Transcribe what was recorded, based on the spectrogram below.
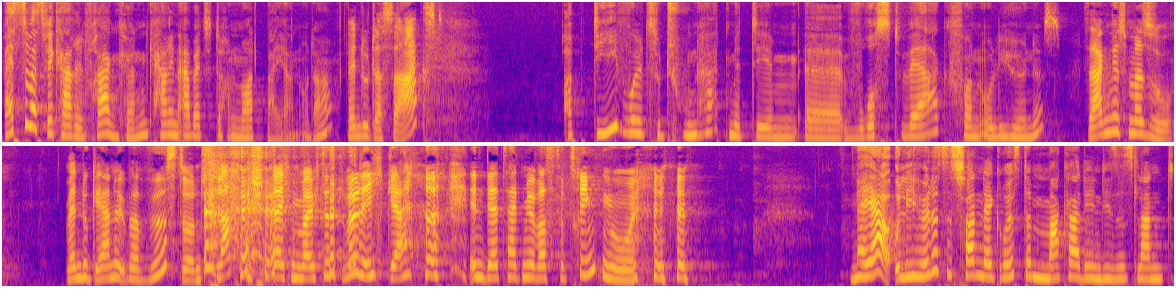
Weißt du, was wir Karin fragen können? Karin arbeitet doch in Nordbayern, oder? wenn du das sagst. Ob die wohl zu tun hat mit dem äh, Wurstwerk von Uli Hoeneß? Sagen wir es mal so. Wenn du gerne über Würste und Schlachten sprechen möchtest, würde ich gerne in der Zeit mir was zu trinken holen. Naja, Uli Hoeneß ist schon der größte Macker, den dieses Land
